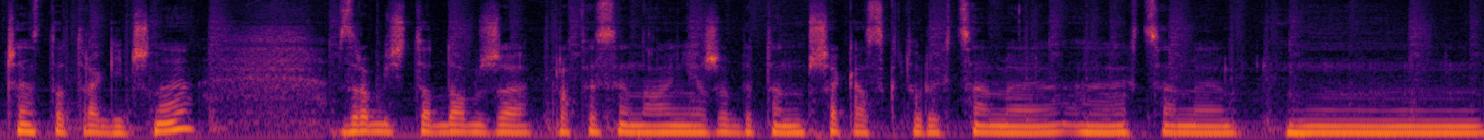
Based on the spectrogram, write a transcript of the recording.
często tragiczne, zrobić to dobrze, profesjonalnie, żeby ten przekaz, który chcemy, chcemy mm,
